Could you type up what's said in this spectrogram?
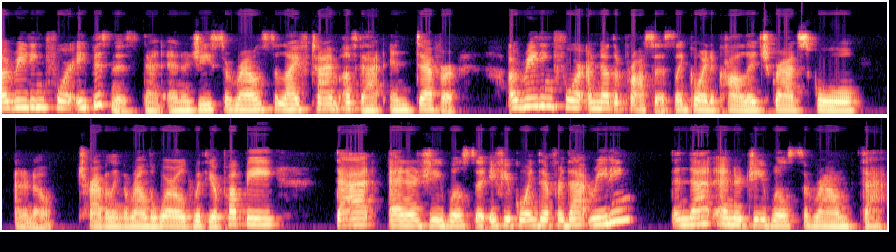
a reading for a business. That energy surrounds the lifetime of that endeavor. A reading for another process, like going to college, grad school, I don't know, traveling around the world with your puppy. That energy will, if you're going there for that reading, then that energy will surround that.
